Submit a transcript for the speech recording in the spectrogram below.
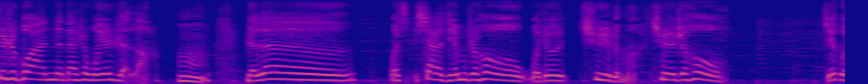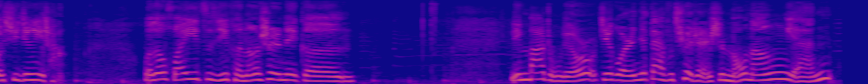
惴惴不安的。但是我也忍了，嗯，忍了。我下了节目之后我就去了嘛，去了之后，结果虚惊一场，我都怀疑自己可能是那个淋巴肿瘤，结果人家大夫确诊是毛囊炎。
